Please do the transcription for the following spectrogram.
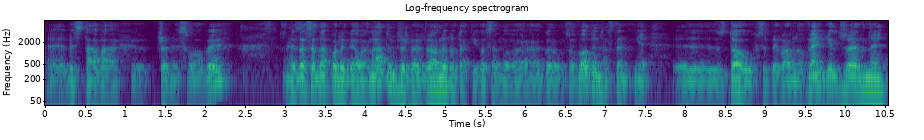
e, wystawach przemysłowych. Zasada polegała na tym, że wlewano do takiego samowara gorącą wodę, następnie y, z dołu wsypywano węgiel drzewny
